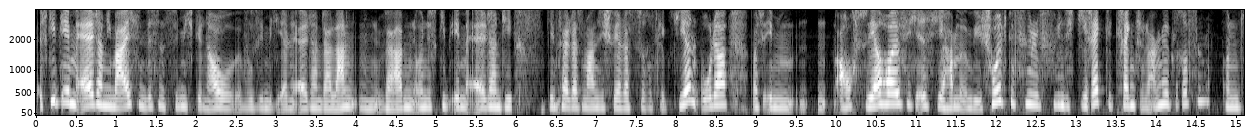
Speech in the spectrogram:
es gibt eben Eltern, die meisten wissen es ziemlich genau, wo sie mit ihren Eltern da landen werden. Und es gibt eben Eltern, die, denen fällt das wahnsinnig schwer, das zu reflektieren. Oder was eben auch sehr häufig ist, die haben irgendwie Schuldgefühle, fühlen sich direkt gekränkt und angegriffen. Und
